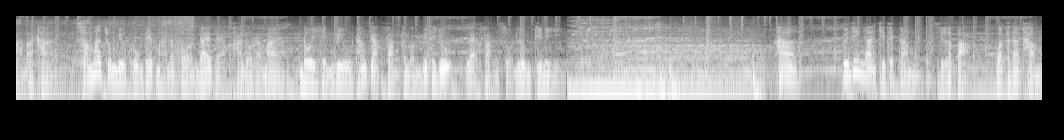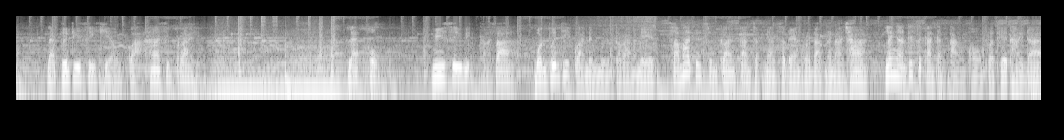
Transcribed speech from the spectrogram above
3 อาคาร สามารถชมวิวกรุงเทพมหานครได้แบบพาโนรามา โดยเห็นวิวทั้งจากฝั่งถนนวิทยุ และฝั่งสวนลุมพินี 5. พื้นที่งานกิจกรรม ศิลปะ วัฒนธรรม และพื้นที่สีเขียวกว่า 50 ไร่ และ 6. มีซีวิ c พลาซาบนพื้นที่กว่า 10,000 ตารางเมตร สามารถเป็นศูนย์กลางการจัดงานแสดงระดับนานาชาติ และงานเทศกาลต่างๆ ของประเทศไทยได้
